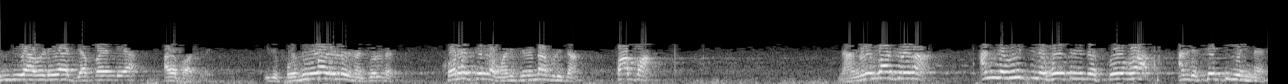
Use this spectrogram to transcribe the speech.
இந்தியாவுடையா ஜப்பான்லையா அதை பார்க்கிறேன். இது பொதுவா உள்ளது நான் சொல்றேன். குறைச்சல மனுஷன் அப்படித்தான். பாப்பான் நாங்களும் பார்க்கிறோம். அந்த வீட்டுல போட்டிருந்த சோபா அந்த செட்டி என்ன?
